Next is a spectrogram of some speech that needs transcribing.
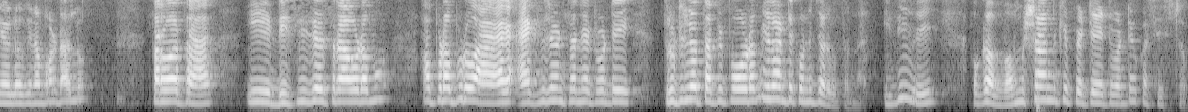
చెవిలో వినపడాలు తర్వాత ఈ డిసీజెస్ రావడము అప్పుడప్పుడు యా- యాక్సిడెంట్స్ అనేటువంటి త్రుటిలో తప్పిపోవడం ఇలాంటి కొన్ని జరుగుతున్నాయి. ఇది ఒక వంశానికి పెట్టేటువంటి ఒక సిస్టమ్.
